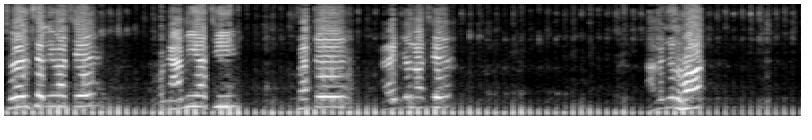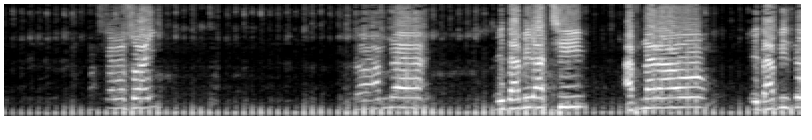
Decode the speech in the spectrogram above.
সোহেল সেলিম আছে, এবং আমি আছি, সাথে আরেকজন আছে, আমিনুল হক। মশাই আমরা এই দাবি রাখছি। আপনারাও এই দাবিতে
